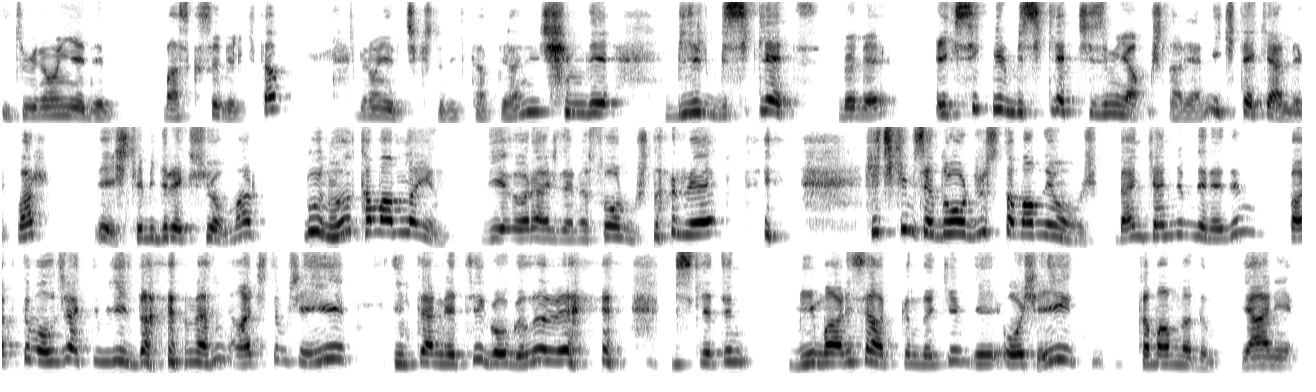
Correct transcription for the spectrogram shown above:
2017 baskısı bir kitap. 2017 çıkışlı bir kitap yani. Şimdi bir bisiklet böyle eksik bir bisiklet çizimi yapmışlar yani. iki tekerlek var ve işte bir direksiyon var. Bunu tamamlayın diye öğrencilerine sormuşlar ve hiç kimse doğru düz tamamlayamamış. Ben kendim denedim. Baktım olacak gibi değil. Daha hemen açtım şeyi, interneti, Google'ı ve bisikletin mimarisi hakkındaki o şeyi tamamladım. Yani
